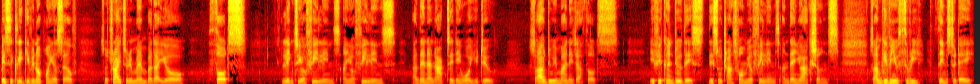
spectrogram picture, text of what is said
Basically giving up on yourself. So try to remember that your thoughts link to your feelings and your feelings are then enacted in what you do. So, how do we manage our thoughts? If you can do this, this will transform your feelings and then your actions. So, I'm giving you three things today.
